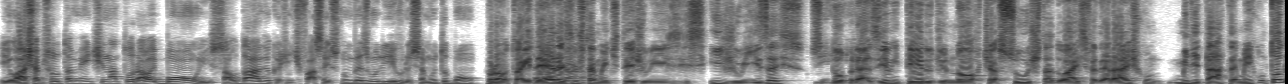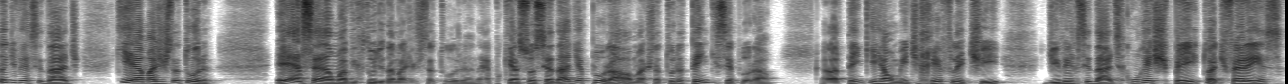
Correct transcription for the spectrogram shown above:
Eu acho absolutamente natural e bom e saudável que a gente faça isso no mesmo livro. Isso é muito bom. Pronto, a isso é ideia é era justamente ter juízes e juízas Sim. do Brasil inteiro, de norte a sul, estaduais, federais, com militar também, com toda a diversidade que é a magistratura. Essa é uma virtude da magistratura, né? Porque a sociedade é plural, a magistratura tem que ser plural. Ela tem que realmente refletir diversidades com respeito à diferença,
